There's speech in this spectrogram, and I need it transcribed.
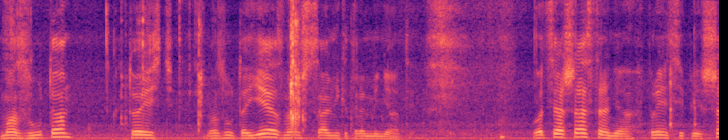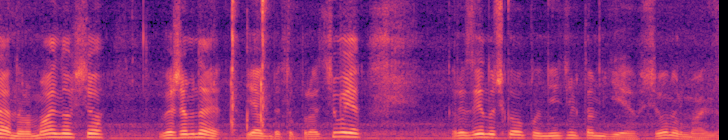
Мазута. Тобто мазута є, значить сальники треба міняти. Оця шестерня, в принципі, ще нормально все. Вижимне, як би то працює. Резиночка, уплотнитель там є, все нормально.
